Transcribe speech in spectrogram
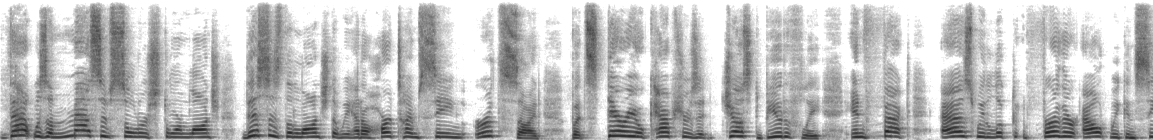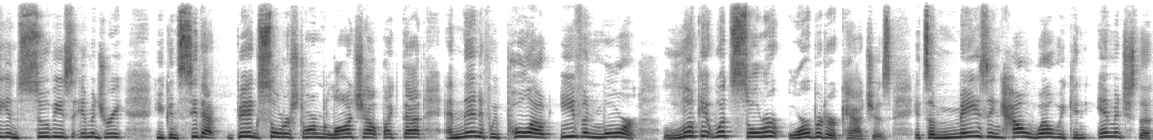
That was a massive solar storm launch. This is the launch that we had a hard time seeing Earth's side, but stereo captures it just beautifully. In fact, as we look further out, we can see in Suvi's imagery, you can see that big solar storm launch out like that. And then if we pull out even more, look at what Solar Orbiter catches. It's amazing how well we can image the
